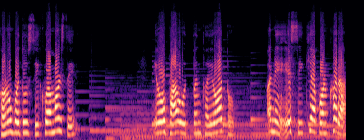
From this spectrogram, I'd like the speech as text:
ઘણું બધું શીખવા મળશે. એવો ભાવ ઉત્પન્ન થયો હતો અને એ શીખ્યા પણ ખરા.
